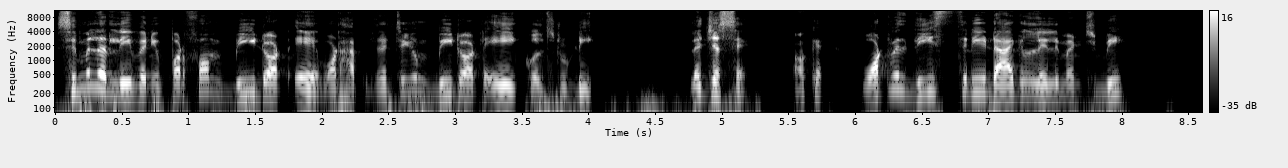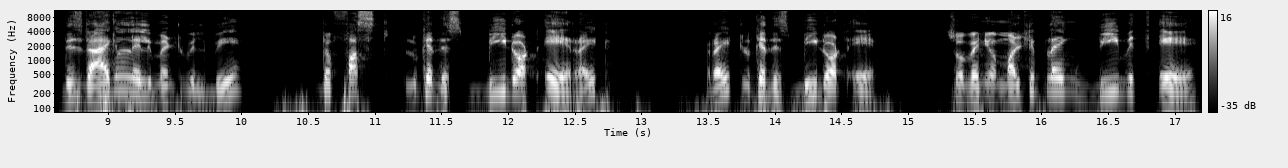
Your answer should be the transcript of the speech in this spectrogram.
Similarly when you perform b dot a what happens? Let's assume b dot a equals to d. Let's just say okay? What will these three diagonal elements be? This diagonal element will be the first look at this b dot a right? Right? Look at this b dot a. So when you're multiplying b with a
